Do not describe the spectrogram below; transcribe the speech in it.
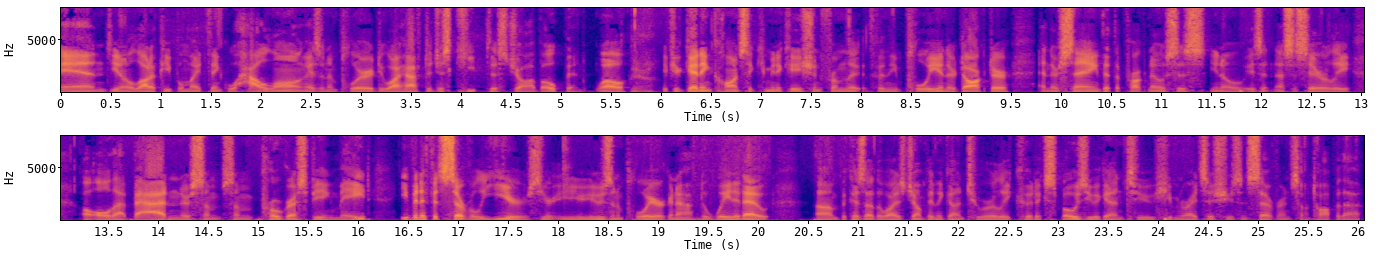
And, you know, a lot of people might think, well, how long as an employer do I have to just keep this job open? Well, yeah. if you're getting constant communication from the, from the employee and their doctor, and they're saying that the prognosis, you know, isn't necessarily uh, all that bad and there's some, some progress being made, even if it's several years, you're, you as an employer are going to have to wait it out. Um, because otherwise jumping the gun too early could expose you again to human rights issues and severance on top of that.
